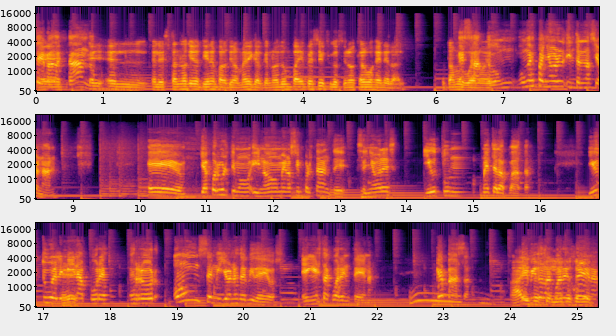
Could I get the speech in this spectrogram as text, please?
se va adaptando. El, el estándar que ellos tienen para Latinoamérica, que no es de un país específico, sino que algo general. Está muy Exacto, bueno. Un, un, español internacional. Eh, ya por último, y no menos importante, señores, YouTube mete la pata. YouTube elimina por error 11 millones de videos en esta cuarentena. ¿Qué pasa? Debido a la cuarentena.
